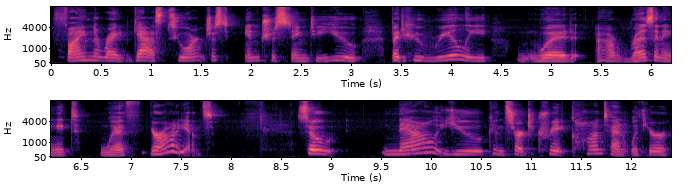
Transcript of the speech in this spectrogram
find the right guests who aren't just interesting to you, but who really would uh, resonate with your audience. So now you can start to create content with your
